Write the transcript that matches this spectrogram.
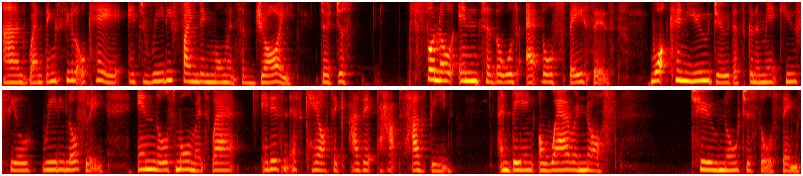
And when things feel okay, it's really finding moments of joy to just funnel into those at eh, those spaces. What can you do that's going to make you feel really lovely in those moments where it isn't as chaotic as it perhaps has been, and being aware enough to notice those things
